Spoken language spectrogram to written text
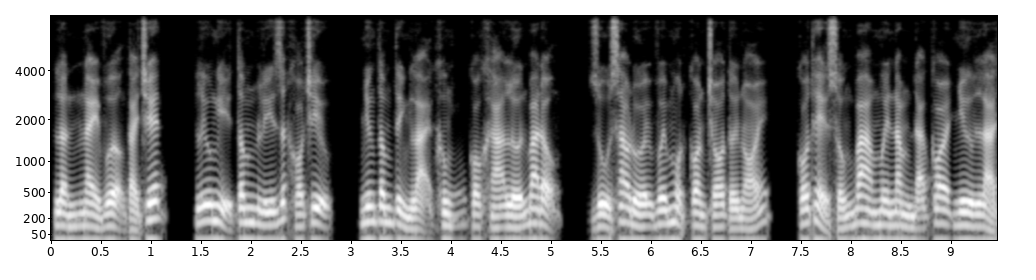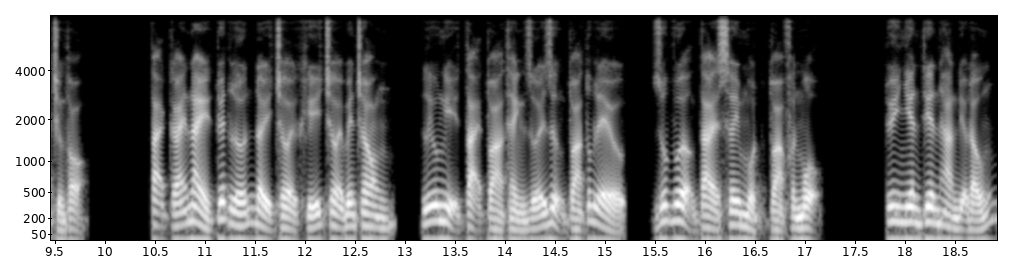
lần này vượng tài chết, Lưu Nghị tâm lý rất khó chịu, nhưng tâm tình lại không có khá lớn ba động, dù sao đối với một con chó tới nói, có thể sống 30 năm đã coi như là trường thọ. Tại cái này tuyết lớn đầy trời khí trời bên trong, Lưu Nghị tại tòa thành dưới dựng tòa túc lều, giúp vượng tài xây một tòa phân mộ. Tuy nhiên thiên hàn địa đống,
